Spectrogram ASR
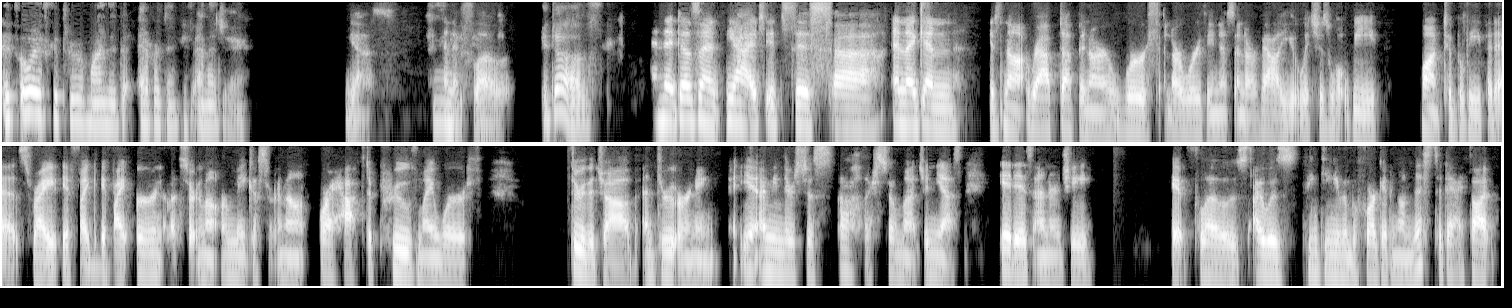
it's always good to be reminded that everything is energy. Yes, and, and it flows. It does and it doesn't yeah it, it's this uh and again it's not wrapped up in our worth and our worthiness and our value which is what we want to believe it is right if like if i earn a certain amount or make a certain amount or i have to prove my worth through the job and through earning yeah i mean there's just oh there's so much and yes it is energy it flows i was thinking even before getting on this today i thought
